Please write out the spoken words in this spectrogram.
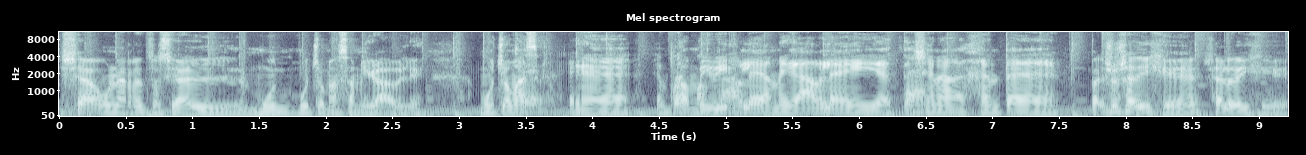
ella una red social muy- mucho más amigable. Mucho más Sí. eh, convivible, amigable y este, Sí. llena de gente. Yo ya dije, ¿eh? ya lo dije.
